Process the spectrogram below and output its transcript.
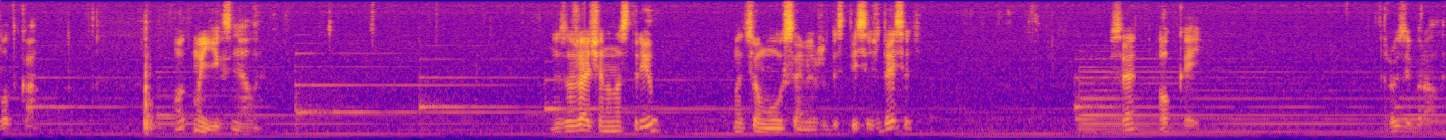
лотка. От ми їх зняли. Незважаючи на настріл, на цьому усемі вже десь 1010. Все окей. Розібрали.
